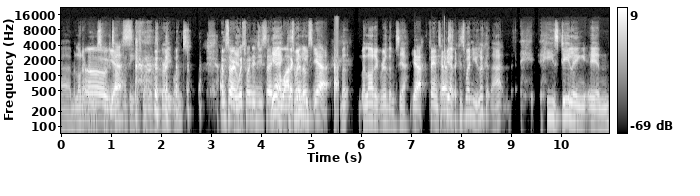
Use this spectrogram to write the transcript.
uh, Melodic Rhythms Oh, Guitar. I think it's one of the great ones. I'm sorry, yeah. which one did you say? Yeah, Melodic when you- rhythms? Yeah. Me- melodic rhythms, yeah. Yeah. Fantastic. Yeah, because when you look at that, he's dealing in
